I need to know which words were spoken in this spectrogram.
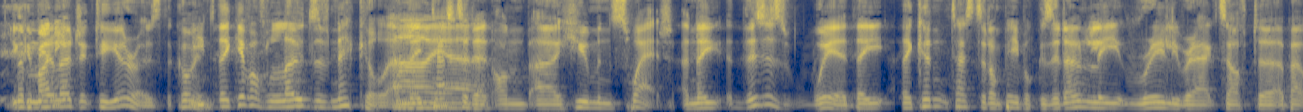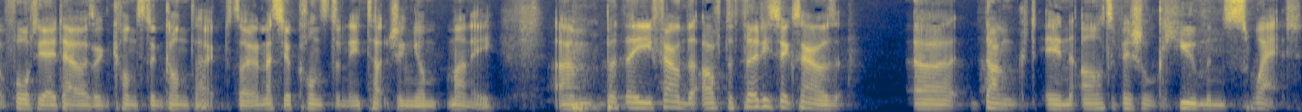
You The can money? be allergic to euros, the coins. They give off loads of nickel, and Oh, they tested yeah. it on uh, human sweat. And they this is weird. They they couldn't test it on people because it only really reacts after about 48 hours in constant contact. So unless you're constantly touching your money, um, but they found that after 36 hours uh, dunked in artificial human sweat.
